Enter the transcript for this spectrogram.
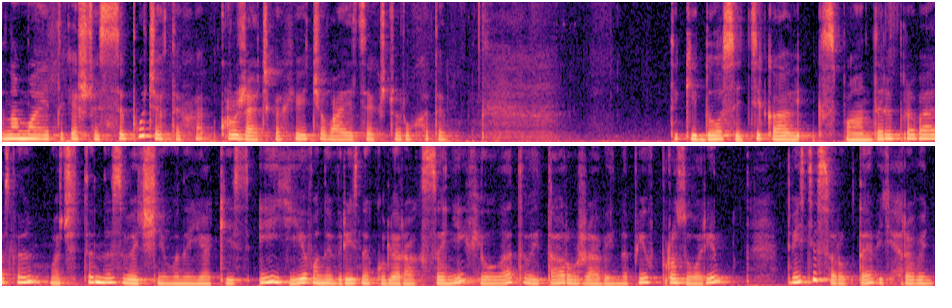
Вона має таке щось сипуче в тих кружечках і відчувається, якщо рухати. Такі досить цікаві експандери привезли. Бачите, незвичні вони якісь. І є вони в різних кольорах: синій, фіолетовий та рожевий. Напівпрозорі 249 гривень.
